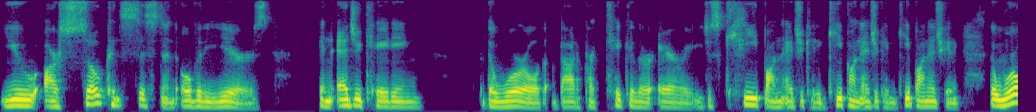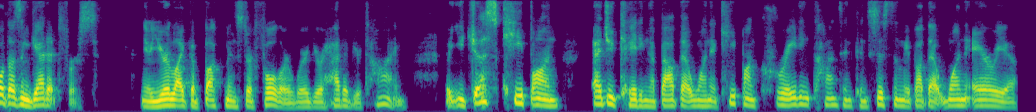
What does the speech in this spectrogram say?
you are so consistent over the years in educating the world about a particular area. You just keep on educating, keep on educating, keep on educating. The world doesn't get it first. You know, you're like a Buckminster Fuller where you're ahead of your time, but you just keep on educating about that one and keep on creating content consistently about that one area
